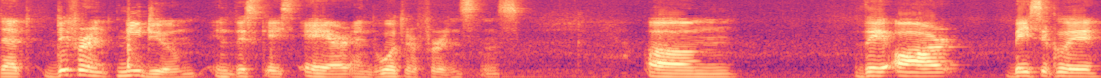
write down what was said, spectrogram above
that different medium, in this case air and water for instance, um, they are basically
